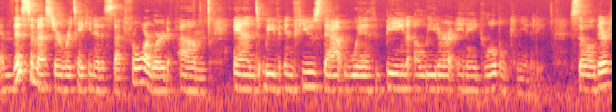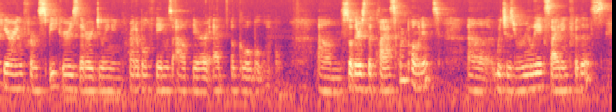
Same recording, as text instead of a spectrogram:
And this semester, we're taking it a step forward, um, and we've infused that with being a leader in a global community. So they're hearing from speakers that are doing incredible things out there at a global level. Um, so there's the class component, uh, which is really exciting for this,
